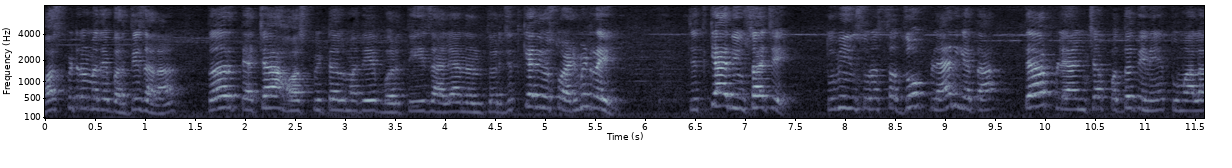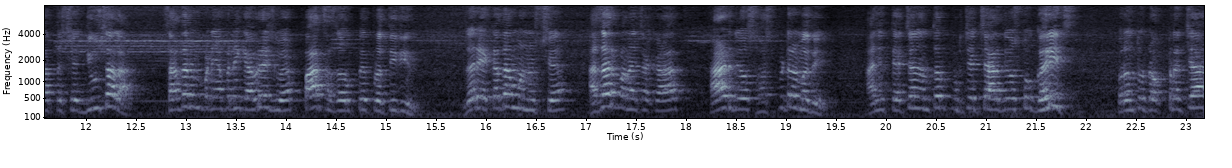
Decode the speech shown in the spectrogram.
हॉस्पिटलमध्ये भरती झाला तर त्याच्या हॉस्पिटलमध्ये भरती झाल्यानंतर जितक्या दिवस तो ऍडमिट राहील तितक्या दिवसाचे तुम्ही इन्शुरन्सचा जो प्लॅन घेता त्या प्लॅनच्या पद्धतीने तुम्हाला तसे दिवसाला साधारणपणे आपण एक ॲव्हरेज घेऊया पाच हजार रुपये प्रतिदिन. जर एखादा मनुष्य आजारपणाच्या काळात आठ दिवस हॉस्पिटलमध्ये आणि त्याच्यानंतर पुढचे चार दिवस तो घरीच परंतु डॉक्टरच्या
